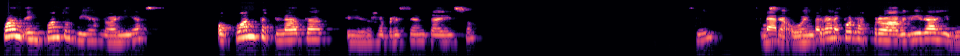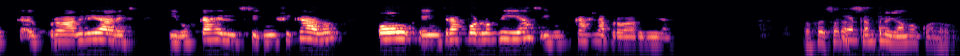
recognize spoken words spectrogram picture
¿Cuán- ¿En cuántos días lo harías? ¿O cuánta plata eh, representa eso? ¿Sí? O Claro, sea, o entras por las probabilidades y, busca- probabilidades y buscas el significado, o entras por los días y buscas la probabilidad. Profesora, siempre digamos cuando,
